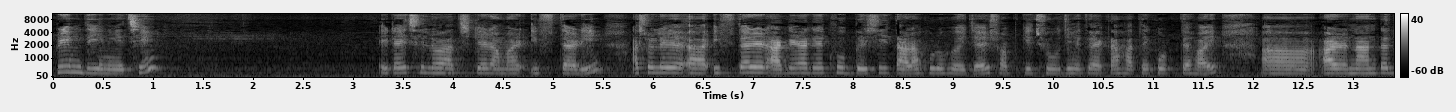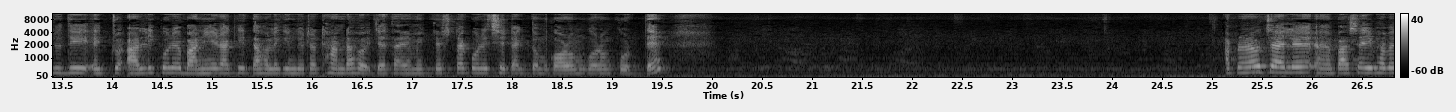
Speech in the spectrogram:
ক্রিম দিয়ে নিয়েছি। এটাই ছিল আজকের আমার ইফতারি। আসলে ইফতারের আগে আগে খুব বেশি তাড়াহুড়ো হয়ে যায় সবকিছু, যেহেতু একা হাতে করতে হয়। আর নানটা যদি একটু আর্লি করে বানিয়ে রাখি, তাহলে কিন্তু এটা ঠান্ডা হয়ে যায়, তাই আমি চেষ্টা করেছি এটা একদম গরম গরম করতে। আপনারাও চাইলে বাসায় এইভাবে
